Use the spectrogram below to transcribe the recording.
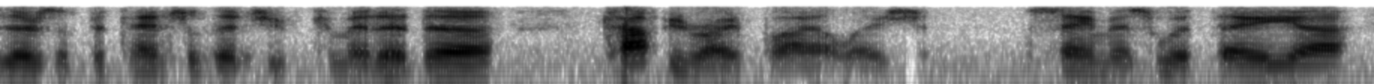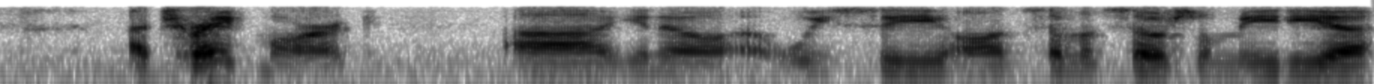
there's a potential that you've committed a copyright violation. Same as with a uh, a trademark. Uh, you know, we see on some of social media,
